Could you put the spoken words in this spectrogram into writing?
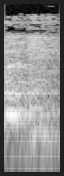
you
